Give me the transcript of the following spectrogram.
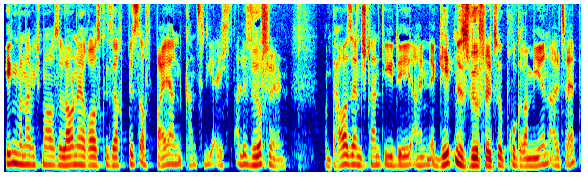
irgendwann habe ich mal aus der Laune heraus gesagt, bis auf Bayern kannst du die echt alle würfeln. Und daraus entstand die Idee, einen Ergebniswürfel zu programmieren als App.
